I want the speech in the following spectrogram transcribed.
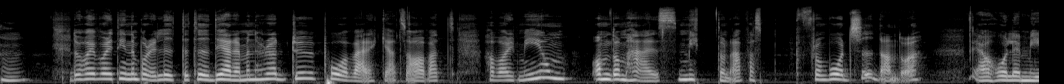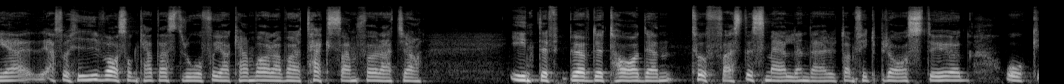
Mm. Du har ju varit inne på det lite tidigare, men hur har du påverkats av att ha varit med om, om de här smittorna, fast från vårdsidan då? Jag håller med. Alltså hiv var som katastrof och jag kan bara vara tacksam för att jag inte behövde ta den tuffaste smällen där utan fick bra stöd. Och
